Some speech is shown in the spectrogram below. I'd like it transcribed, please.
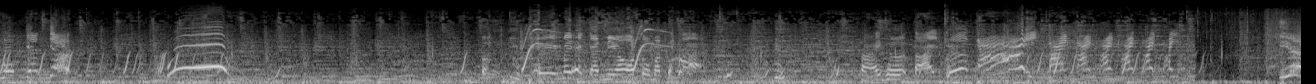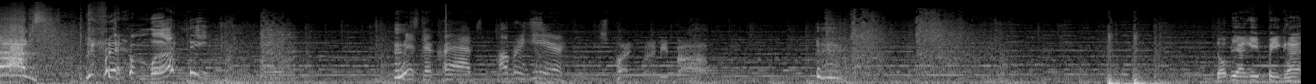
หลบยักยักวู้เพลงไม่ใช่กันเนียวออโตมาต้าตายเถอะตายเถอะตายตายตายตายตายตายตาย yes เบ้ย Mr. Krabs, over here. Spot by me, Bob. จบอย่างอีปิกฮะ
